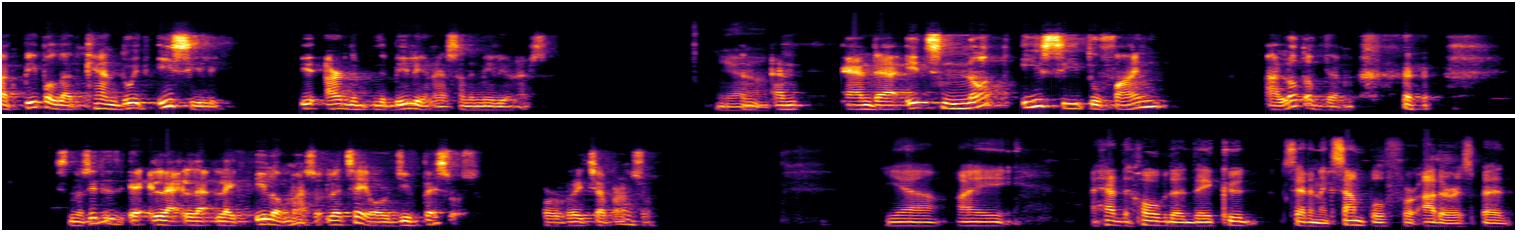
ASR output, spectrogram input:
but people that can do it easily are the, the billionaires and the millionaires yeah and and and uh, it's not easy to find a lot of them. it's not eh, like, like, like Elon Musk, let's say, or Jeff Bezos, or Richard Branson. yeah i i had the hope that they could set an example for others but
